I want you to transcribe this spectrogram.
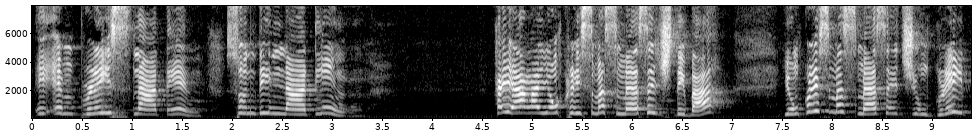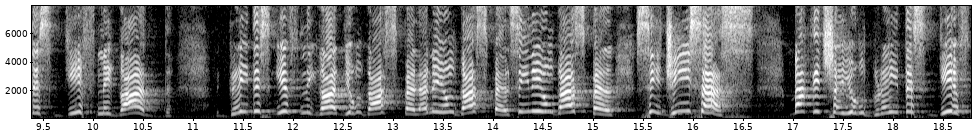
I-embrace natin. Sundin natin. Kaya nga yung Christmas message, di ba? Yung Christmas message, yung greatest gift ni God. Greatest gift ni God, yung gospel. Ano yung gospel? Sino yung gospel? Si Jesus. Bakit siya yung greatest gift?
